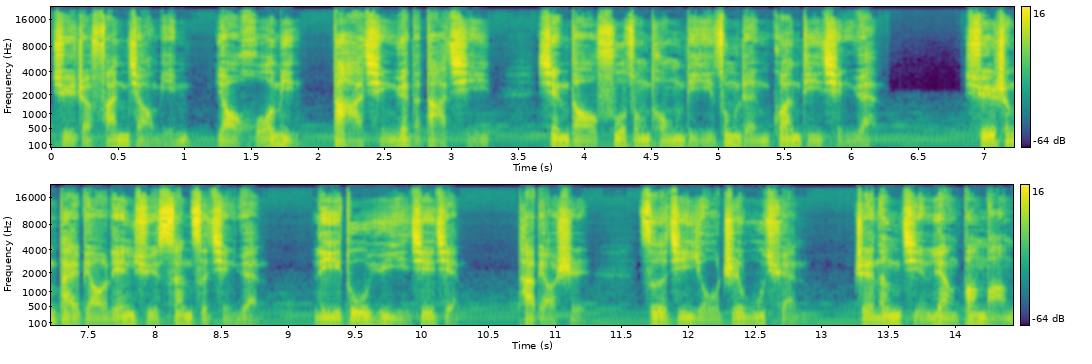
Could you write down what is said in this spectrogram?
举着“反剿民、要活命、大请愿”的大旗，先到副总统李宗仁官邸请愿。学生代表连续三次请愿，李都予以接见。他表示自己有职无权。只能尽量帮忙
